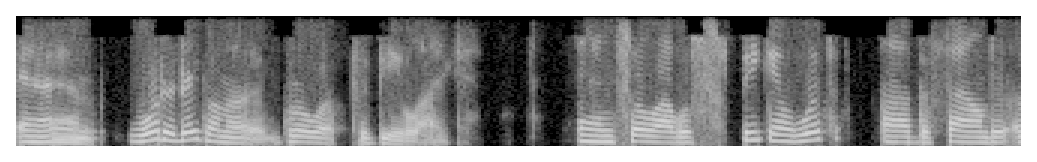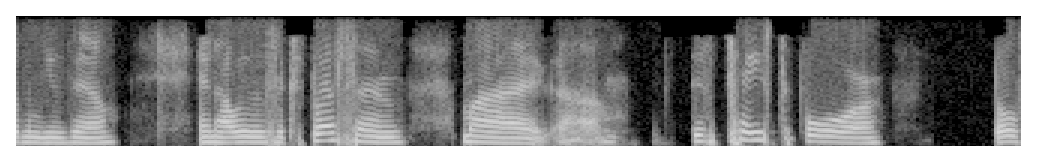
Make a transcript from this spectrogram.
And what are they going to grow up to be like? And so I was speaking with uh, the founder of the museum, and I was expressing my uh, distaste for those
